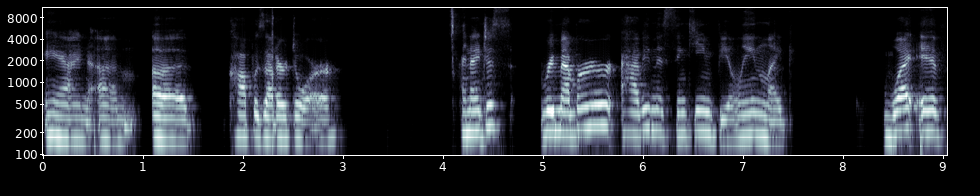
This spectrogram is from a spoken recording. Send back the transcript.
and um, a cop was at our door. And I just remember having this sinking feeling like, what if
